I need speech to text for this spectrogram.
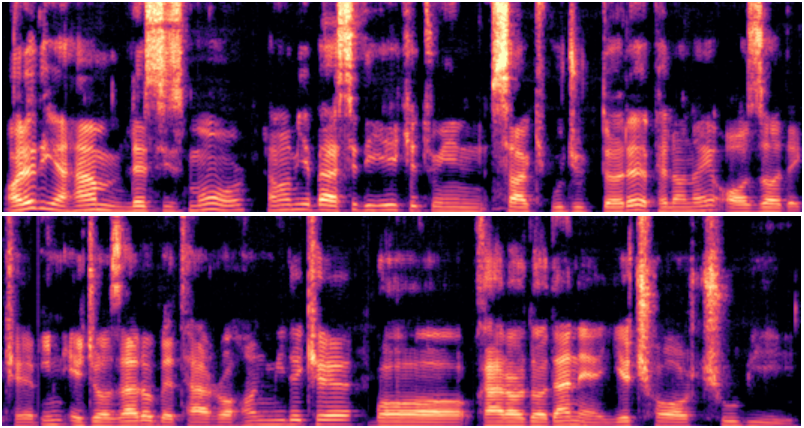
آره دیگه هم لسیز مور هم, هم یه بحث دیگه که تو این سبک وجود داره پلانای آزاده که این اجازه رو به طراحان میده که با قرار دادن یه چارچوبی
